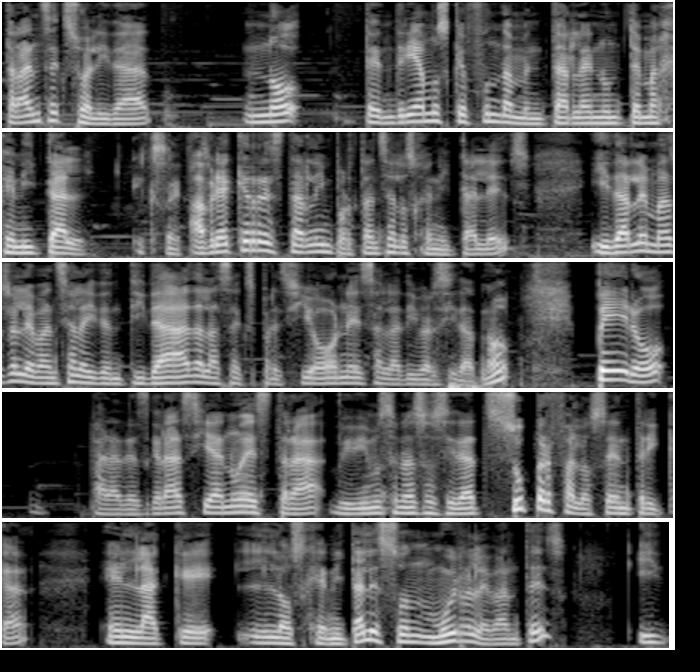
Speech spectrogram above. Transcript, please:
transexualidad no tendríamos que fundamentarla en un tema genital. Exacto. Habría que restarle importancia a los genitales y darle más relevancia a la identidad, a las expresiones, a la diversidad, ¿no? Pero, para desgracia nuestra, vivimos en una sociedad súper falocéntrica en la que los genitales son muy relevantes y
